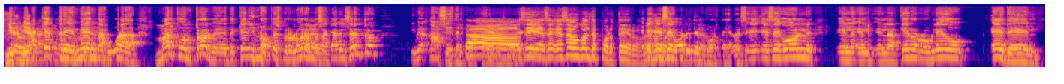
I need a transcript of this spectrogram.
mira, mira qué tremenda jugada. Mal control de Kevin López, pero logran sacar el centro. Y mira, no, sí es del portero. Ah, sí, ese, ese, es un gol de portero. Ese, gol, es del portero. Ese, ese gol, el, el, el, arquero Robledo es de él.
